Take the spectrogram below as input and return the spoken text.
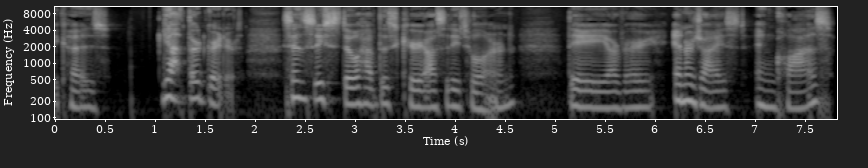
because yeah, third graders. Since they still have this curiosity to learn, they are very energized in class.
